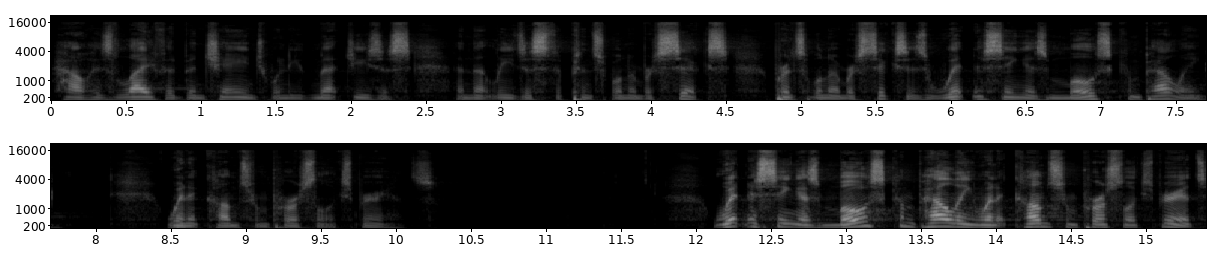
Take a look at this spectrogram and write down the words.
how his life had been changed when he met Jesus. And that leads us to principle number six. Principle number six is witnessing is most compelling when it comes from personal experience. Witnessing is most compelling when it comes from personal experience.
